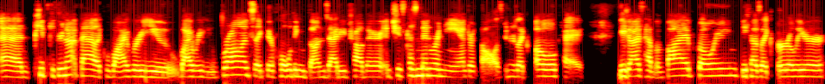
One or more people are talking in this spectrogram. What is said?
And Pete, if you're not bad, like why were you? Why were you bronze? Like they're holding guns at each other, and she's because men were Neanderthals, and you're like, oh okay, you guys have a vibe going because like earlier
